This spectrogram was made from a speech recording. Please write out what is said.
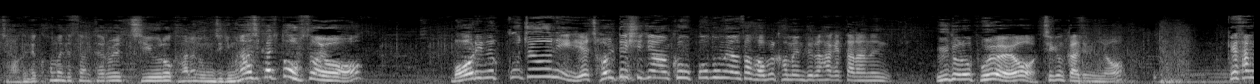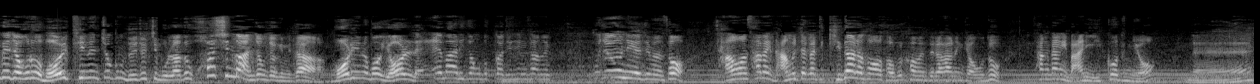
자, 근데 커맨드 센터를 지으러 가는 움직임은 아직까지 또 없어요. 머리는 꾸준히, 예, 절대 쉬지 않고 뽑으면서 더블 커맨드를 하겠다라는 의도로 보여요, 지금까지는요. 그 상대적으로 멀티는 조금 늦을지 몰라도 훨씬 더 안정적입니다. 머리는 뭐 14마리 정도까지 생산을 꾸준히 해주면서 자원 400 남을 때까지 기다려서 더블 커맨드를 하는 경우도 상당히 많이 있거든요. 네.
